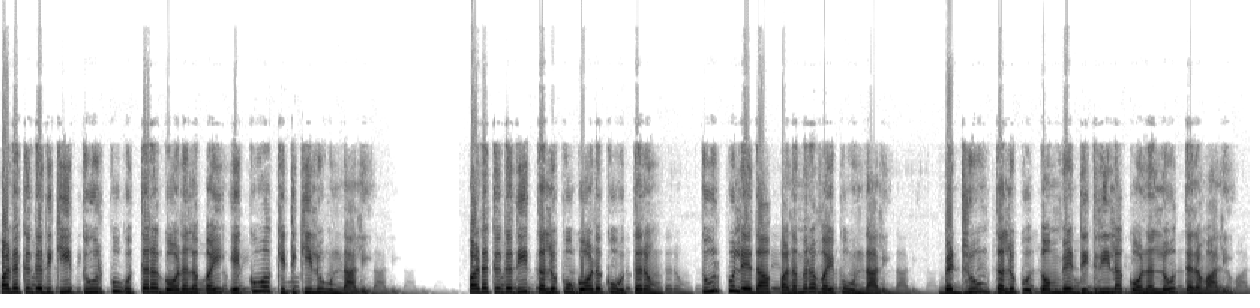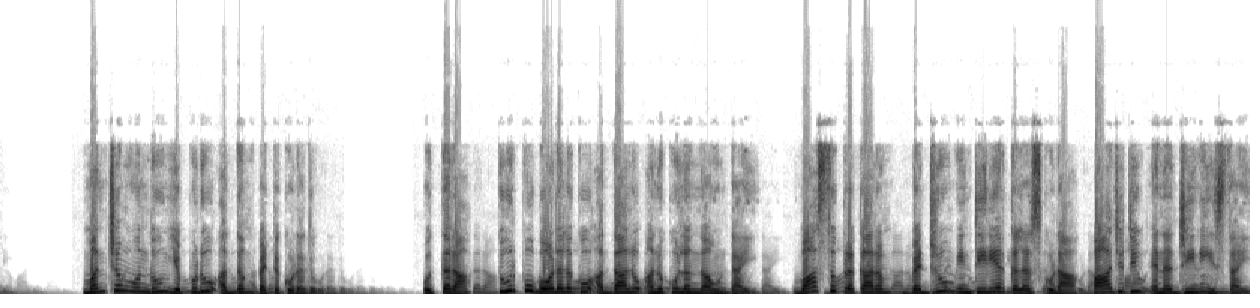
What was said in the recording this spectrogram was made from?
పడకగదికి తూర్పు ఉత్తర గోడలపై ఎక్కువ కిటికీలు ఉండాలి. పడకగది తలుపు గోడకు ఉత్తరం తూర్పు లేదా పడమర వైపు ఉండాలి. బెడ్రూమ్ తలుపు తొంభై డిగ్రీల కోణంలో తెరవాలి. మంచం ముందు ఎప్పుడూ అద్దం పెట్టకూడదు. ఉత్తర తూర్పు గోడలకు అద్దాలు అనుకూలంగా ఉంటాయి. వాస్తు ప్రకారం బెడ్రూమ్ ఇంటీరియర్ కలర్స్ కూడా పాజిటివ్ ఎనర్జీని ఇస్తాయి.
